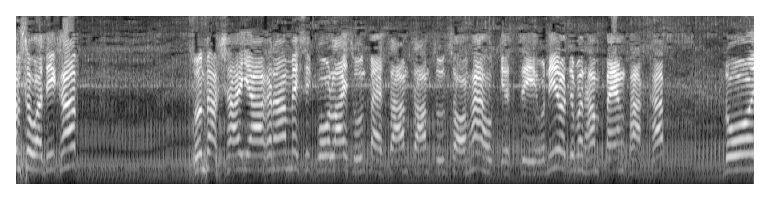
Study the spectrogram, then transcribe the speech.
รับสวัสดีครับสวนผักชายาคณะเม็กซิโกไลน์0833025674วันนี้เราจะมาทำแปลงผักครับ โดย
